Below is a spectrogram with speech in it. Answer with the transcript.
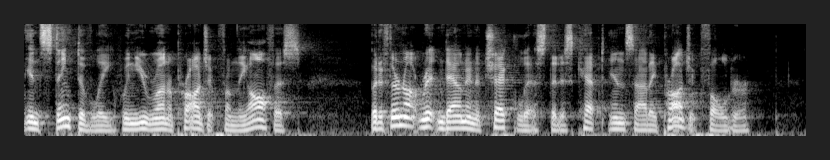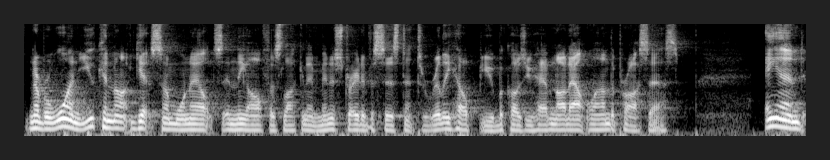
instinctively when you run a project from the office but if they're not written down in a checklist that is kept inside a project folder, number one, you cannot get someone else in the office, like an administrative assistant, to really help you because you have not outlined the process. And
